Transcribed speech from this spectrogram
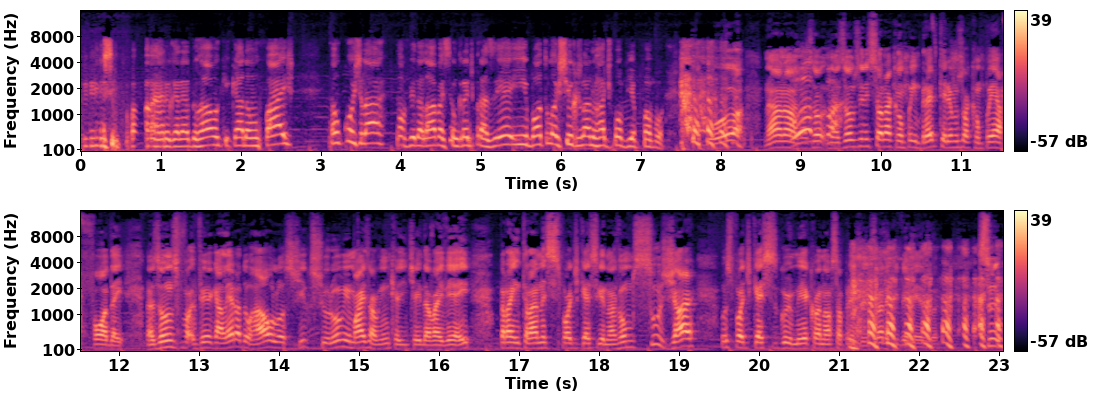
principais do galera do que cada um faz. Então curte lá, convida lá, vai ser um grande prazer. E bota o Los Chicos lá no Radiofobia, por favor. Boa. Não, não, nós nós vamos iniciar uma campanha. Em breve teremos uma campanha foda aí. Nós vamos ver galera do Raul, Los Chicos, Churume e mais alguém que a gente ainda vai ver aí pra entrar nesses podcasts. aqui. Nós vamos sujar os podcasts gourmet com a nossa presença. Olha que beleza. Su-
